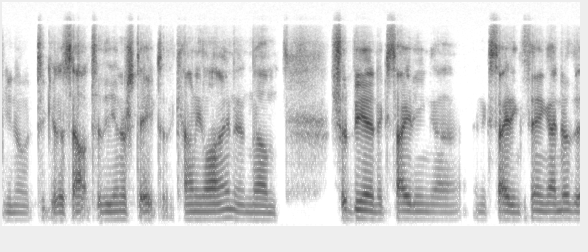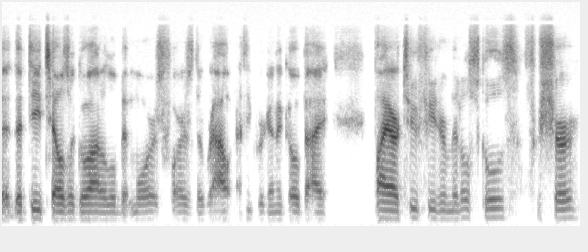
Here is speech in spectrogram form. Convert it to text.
you know, to get us out to the interstate to the county line, and um, should be an exciting, uh, an exciting thing. I know that the details will go out a little bit more as far as the route. I think we're going to go by, by our two feeder middle schools for sure.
